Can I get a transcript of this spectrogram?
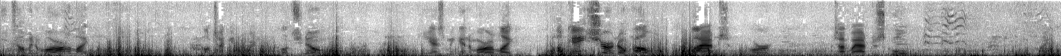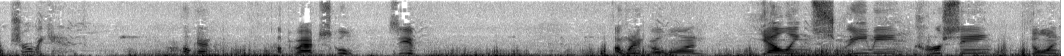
you tell me tomorrow. I'm like, I'll check in and I'll let you know. You ask me again tomorrow. I'm like, okay, sure, no problem. Labs or talk about after school. Like, sure we can. Okay, I'll be back after school. See you. I to go on yelling, screaming, cursing, throwing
